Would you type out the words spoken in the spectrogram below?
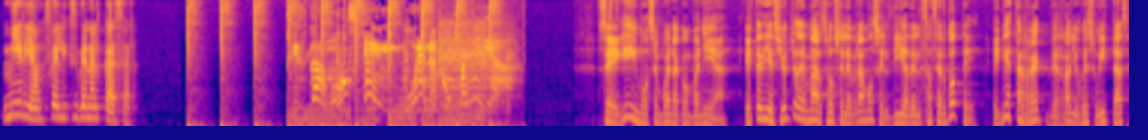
Miriam Félix Benalcázar. Estamos en buena compañía. Seguimos en buena compañía. Este 18 de marzo celebramos el Día del Sacerdote. En esta red de radios jesuitas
